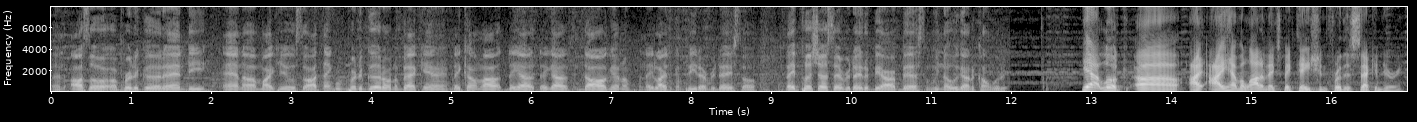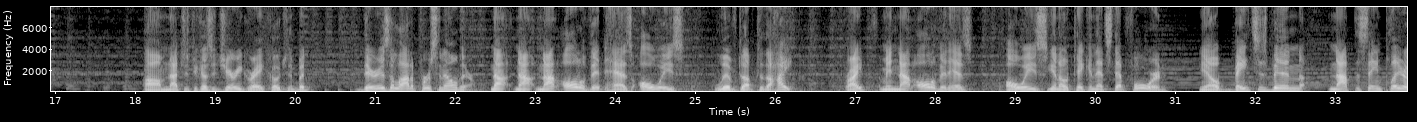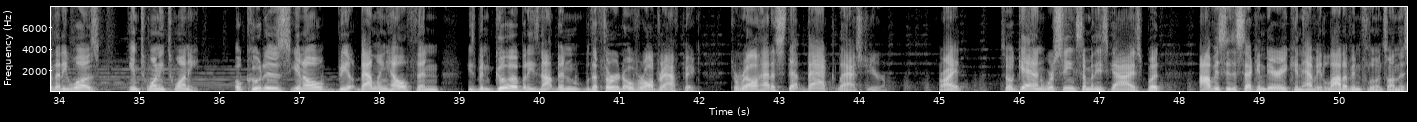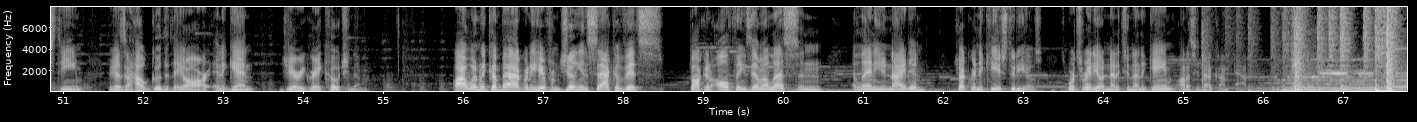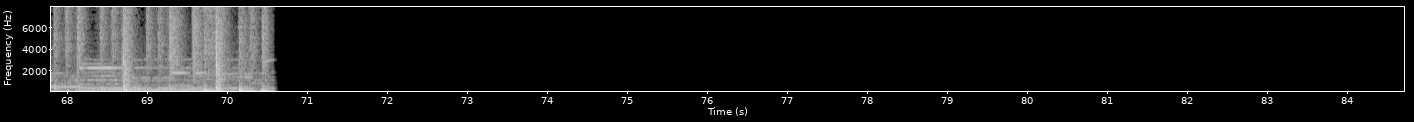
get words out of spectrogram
and also are pretty good. And D and uh, Mike Hughes. So I think we're pretty good on the back end. They come out. They got they got dog in them, and they like to compete every day. So they push us every day to be our best, and we know we got to come with it. Yeah, look, uh, I, I have a lot of expectation for this secondary. Um, not just because of Jerry Gray coaching them, but there is a lot of personnel there. Now, now, not all of it has always lived up to the hype, right? I mean, not all of it has always, you know, taken that step forward. You know, Bates has been not the same player that he was in 2020. Okudah's, you know, battling health and he's been good, but he's not been the third overall draft pick. Terrell had a step back last year, right? So again, we're seeing some of these guys, but obviously the secondary can have a lot of influence on this team because of how good that they are. And again, Jerry Gray coaching them. All right, when we come back, we're going to hear from Jillian Sakovits talking all things MLS and Atlanta United. Chuckery Kia Studios, Sports Radio 929 The Game, Audacy.com app.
